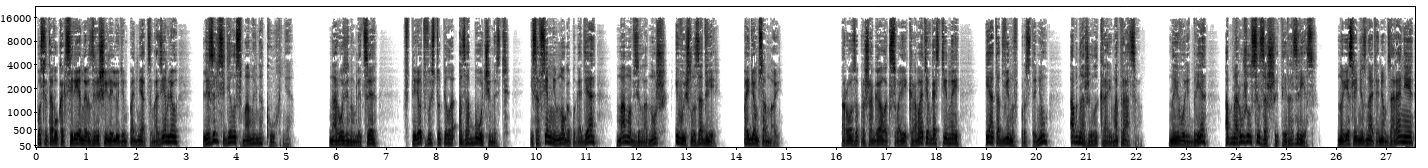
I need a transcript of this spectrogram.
после того, как сирены разрешили людям подняться на землю, Лизель сидела с мамой на кухне. На родином лице вперед выступила озабоченность, и совсем немного погодя, мама взяла нож и вышла за дверь. «Пойдем со мной». Роза прошагала к своей кровати в гостиной и, отодвинув простыню, обнажила край матраса. На его ребре обнаружился зашитый разрез. Но если не знать о нем заранее,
